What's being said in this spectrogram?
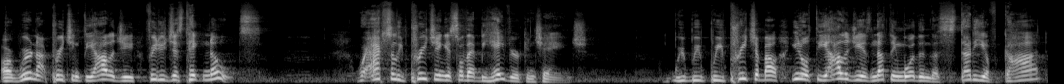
or we're not preaching theology for you to just take notes. We're actually preaching it so that behavior can change. We, we, we preach about, you know, theology is nothing more than the study of God.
